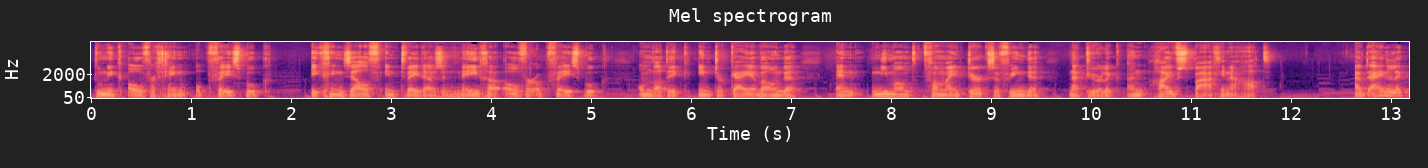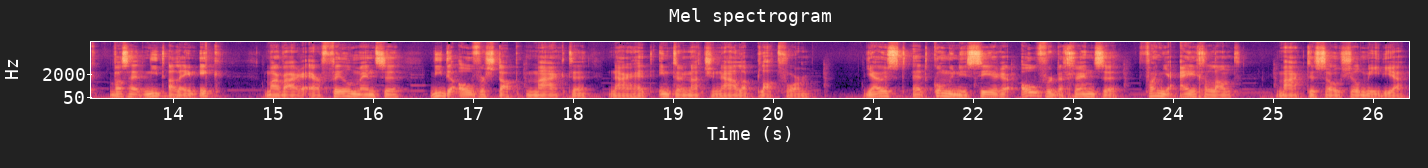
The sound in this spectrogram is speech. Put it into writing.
toen ik overging op Facebook. Ik ging zelf in 2009 over op Facebook omdat ik in Turkije woonde en niemand van mijn Turkse vrienden natuurlijk een Hives pagina had. Uiteindelijk was het niet alleen ik, maar waren er veel mensen die de overstap maakten naar het internationale platform. Juist het communiceren over de grenzen van je eigen land maakte social media,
